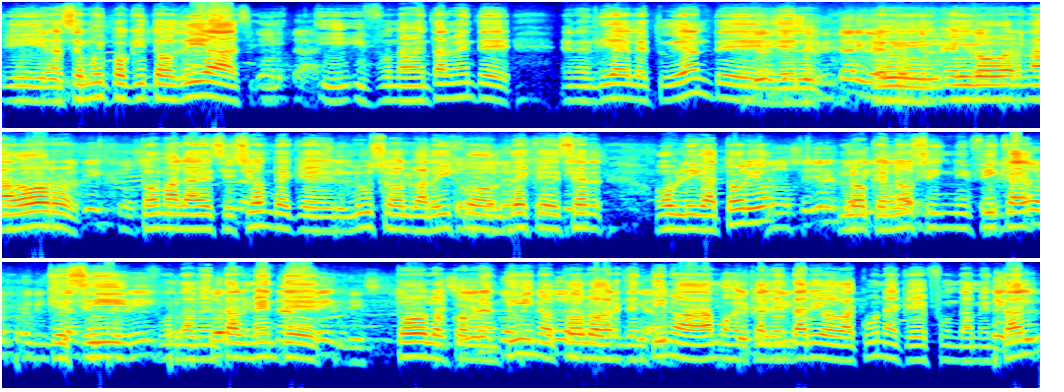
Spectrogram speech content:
y hace muy poquitos días y, fundamentalmente en el Día del Estudiante, el, gobernador toma la decisión de que el uso del barbijo deje de ser obligatorio, lo que no significa que sí, fundamentalmente todos los correntinos, todos los argentinos hagamos el calendario de vacuna que es fundamental,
